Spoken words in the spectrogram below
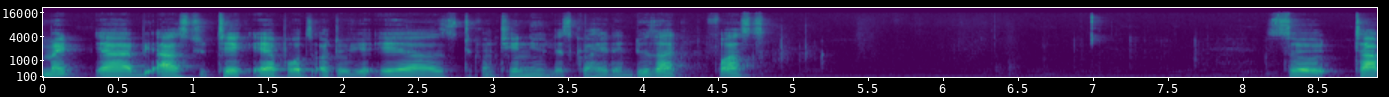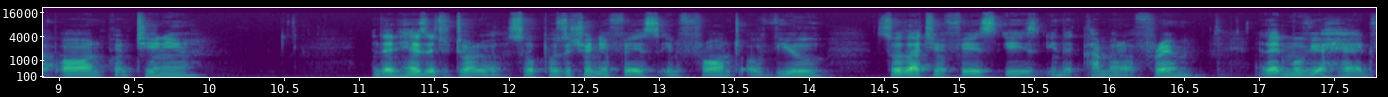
you might uh, be asked to take AirPods out of your ears to continue. Let's go ahead and do that first. So tap on continue and then here's a tutorial. So position your face in front of you so that your face is in the camera frame and then move your head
